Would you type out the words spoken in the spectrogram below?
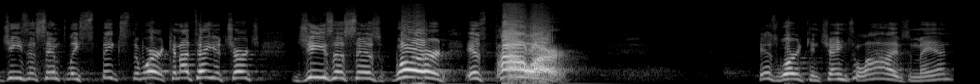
Jesus simply speaks the word. Can I tell you, church, Jesus' word is power. His word can change lives, man.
